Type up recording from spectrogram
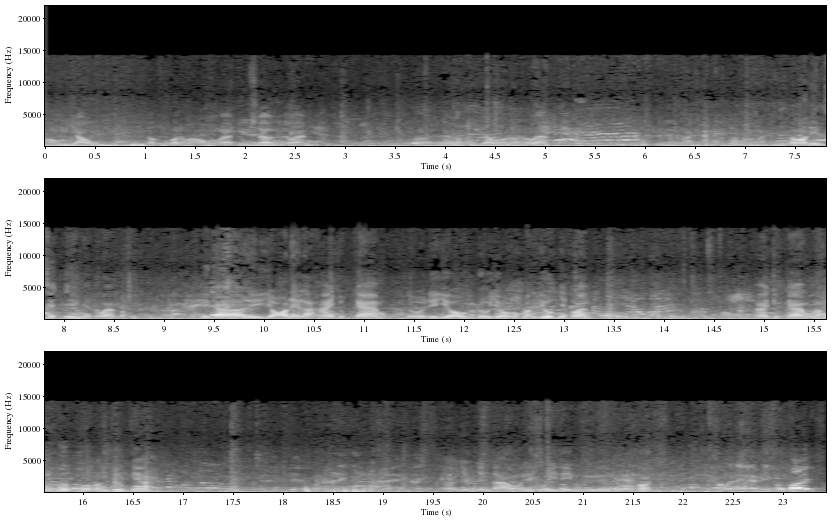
hòn dầu. Nó cũng gọi là hòn trung sơn các bạn. Đó đây là hòn dầu rồi các bạn. Nó có điểm setting nha các bạn. Đi ca đi vỏ này là 20k một người đi vô đưa vô một lần trước nha các bạn. 20k một lần rước một lần rước nha rồi giờ trên tàu đi quay đi mình review cho các bạn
